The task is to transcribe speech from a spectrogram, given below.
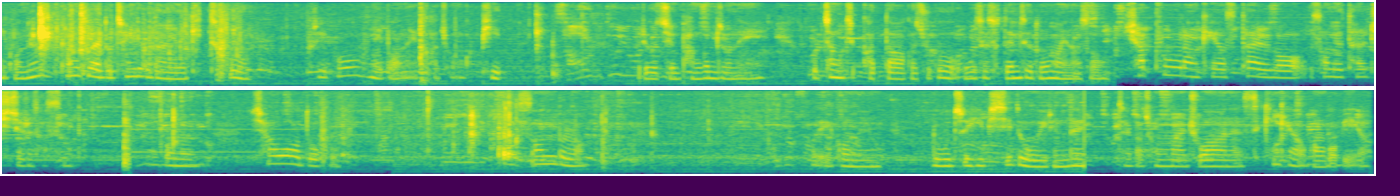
이거는 평소에도 챙기고 다니는 키트고 그리고 이번에 가져온 거 빗. 그리고 지금 방금 전에 곱창집 갔다 와가지고 옷에서 냄새가 너무 많이 나서 샤프랑 케어 스타일러 섬유 탈취제를 샀습니다. 이거는 샤워 도구, 선블럭. 이거는 rosehip seed 오일인데 제가 정말 좋아하는 스킨케어 방법이에요.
